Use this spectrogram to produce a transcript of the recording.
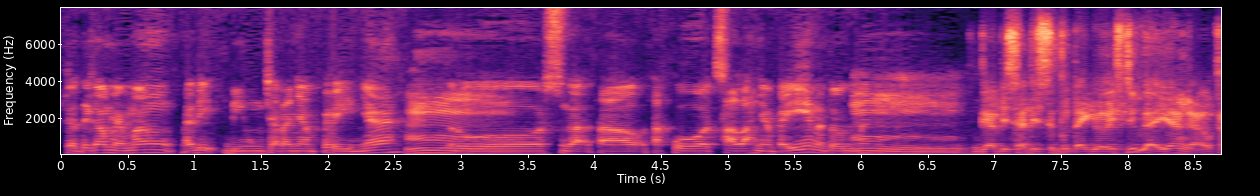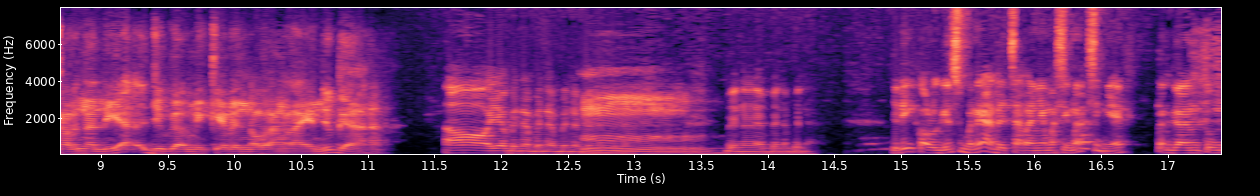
Ketika memang tadi bingung cara nyampeinnya, Hmm. terus nggak tahu takut salah nyampein atau gimana? Hmm, nggak bisa disebut egois juga ya nggak karena dia juga mikirin orang lain juga Oh ya benar benar benar benar. Hmm. Benar benar benar. Jadi kalau gitu sebenarnya ada caranya masing-masing ya. Tergantung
